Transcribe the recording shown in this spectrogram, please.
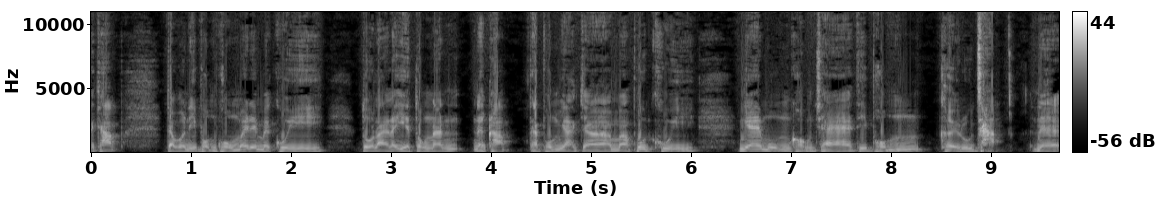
นะครับ แต่วันนี้ผมคงไม่ได้มาคุยตัวรายละเอียดตรงนั้นนะครับ แต่ผมอยากจะมาพูดคุยแง่มุมของแชร์ที่ผมเคยรู้จักนะฮะ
